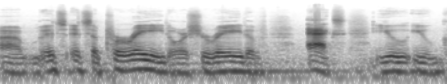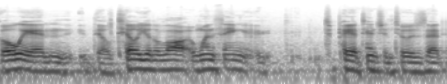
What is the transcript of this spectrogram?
Um, it's it's a parade or a charade of acts. You you go in, they'll tell you the law. One thing uh, to pay attention to is that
